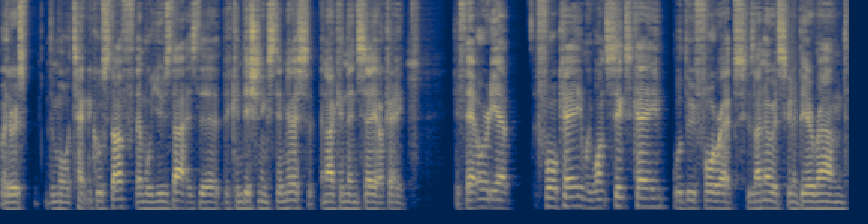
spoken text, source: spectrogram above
whether it's the more technical stuff, then we'll use that as the the conditioning stimulus, and I can then say, okay, if they're already at 4K and we want 6K, we'll do four reps because I know it's going to be around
